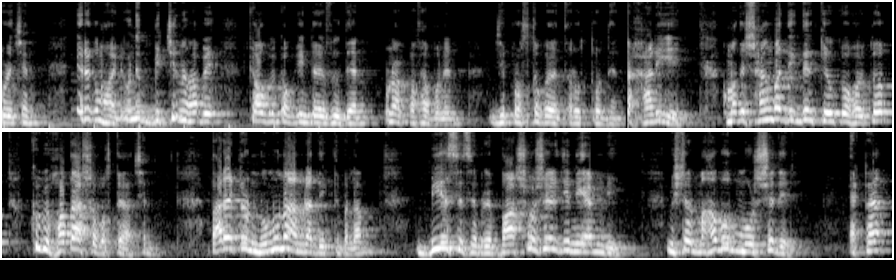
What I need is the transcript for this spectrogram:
করেছেন। এরকম হয়নি। উনি বিচ্ছিন্নভাবে কাউকে কাউকে ইন্টারভিউ দেন, ওনার কথা বলেন। যে প্রশ্ন করেন, তার উত্তর দেন। হারিয়ে আমাদের সাংবাদিকদের কেউ কেউ হয়তো খুবই হতাশ অবস্থায় আছেন। তার একটা নমুনা আমরা দেখতে পেলাম। বিএসএসএফ বাসসের যিনি এমডি, মিস্টার মাহবুব মোর্শেদের একটা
